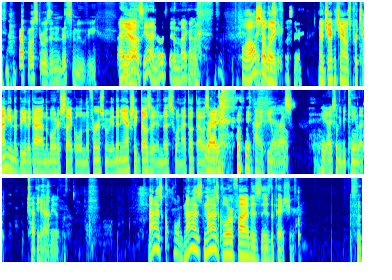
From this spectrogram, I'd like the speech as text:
that poster was in this movie. I Yeah. was, yeah, I noticed it in the background. well, also got that same like poster. you know, Jackie Chan was pretending to be the guy on the motorcycle in the first movie, and then he actually does it in this one. I thought that was right. kind of, kind of humorous. he actually became that traffic Yeah. caveat. Not as not as not as glorified as is the picture.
